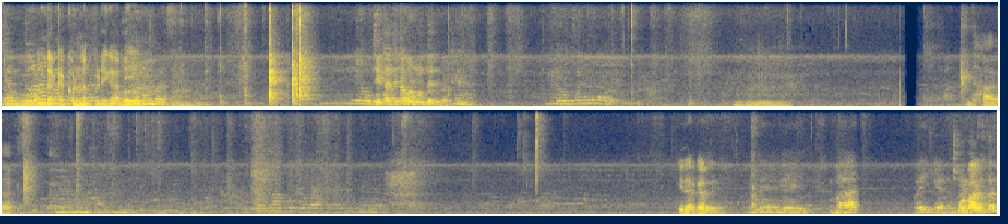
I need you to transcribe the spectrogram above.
तो वो अंदर का खोलना पड़ेगा अभी যেটা যেটা ওর মধ্যে দিবা ঠিক আছে धागा किसी किधर कर रहे हैं नहीं नहीं बात ওই কেন তোমার বাড়ি কোথায়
